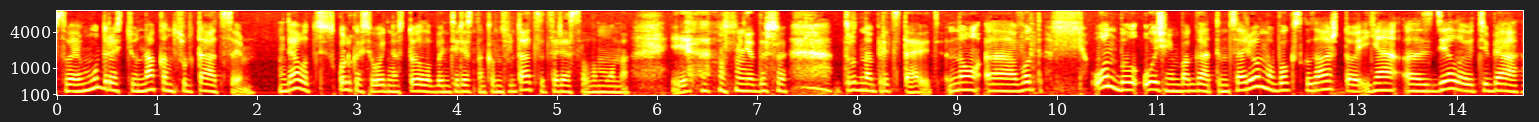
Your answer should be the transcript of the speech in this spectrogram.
своей мудростью на консультации. Да, вот сколько сегодня стоила бы, интересно, консультация царя Соломона. И мне даже трудно представить. Но э, вот он был очень богатым царем, и Бог сказал, что я э, сделаю тебя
